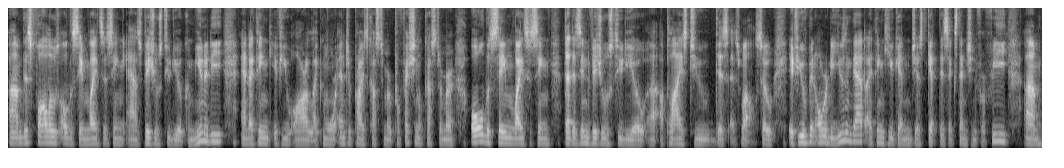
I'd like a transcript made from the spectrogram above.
um, this follows all the same licensing as Visual Studio Community. And I think if you are like more enterprise customer, professional customer, all the same licensing that is in Visual Studio uh, applies to this as well. So if you've been already using that, I think you can just get this extension for free. Um,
